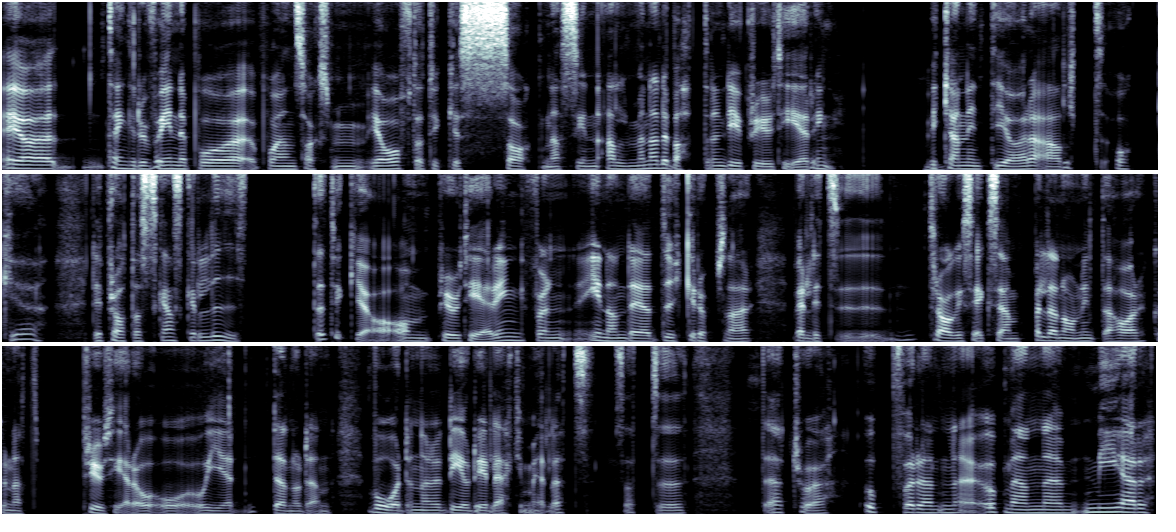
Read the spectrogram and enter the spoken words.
Jag tänker du var inne på, på en sak som jag ofta tycker saknas i den allmänna debatten, det är prioritering. Vi mm. kan inte göra allt och eh, det pratas ganska lite tycker jag om prioritering för innan det dyker upp sådana här väldigt eh, tragiska exempel där någon inte har kunnat prioritera och, och, och, ge den och den vården eller det och det läkemedlet. Så att eh, där tror jag upp, för en, eh, upp med en eh, mer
